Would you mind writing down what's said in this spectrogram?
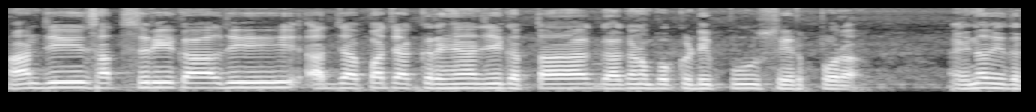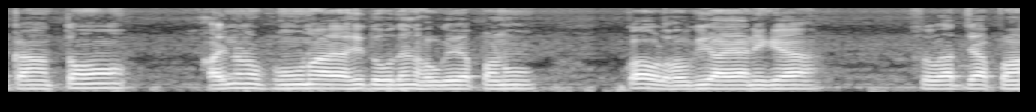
ਹਾਂਜੀ, ਸਤਿ ਸ੍ਰੀ ਅਕਾਲ ਜੀ। ਅੱਜ ਆਪਾਂ ਚੱਕ ਰਹੇ ਹਾਂ ਜੀ ਗੱਤਾ ਗਗਨ ਬੁੱਕ ਡਿਪੂ ਸਿਰਪੁਰ। ਇਹਨਾਂ ਦੀ ਦੁਕਾਨ ਤੋਂ ਇਹਨਾਂ ਨੂੰ ਫੋਨ ਆਇਆ ਸੀ, ਦੋ ਦਿਨ ਹੋ ਗਏ ਆਪਾਂ ਨੂੰ। ਘੋਲ ਹੋ ਗਈ, ਆਇਆ ਨਹੀਂ ਗਿਆ। ਸੋ ਅੱਜ ਆਪਾਂ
